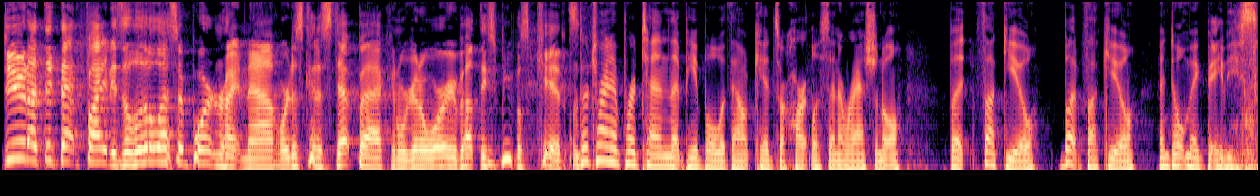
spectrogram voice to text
dude, I think that fight is a little less important right now. We're just gonna step back and we're gonna worry about these people's kids. They're trying to pretend that people without kids are heartless and irrational. But fuck you. But fuck you. And don't make babies.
